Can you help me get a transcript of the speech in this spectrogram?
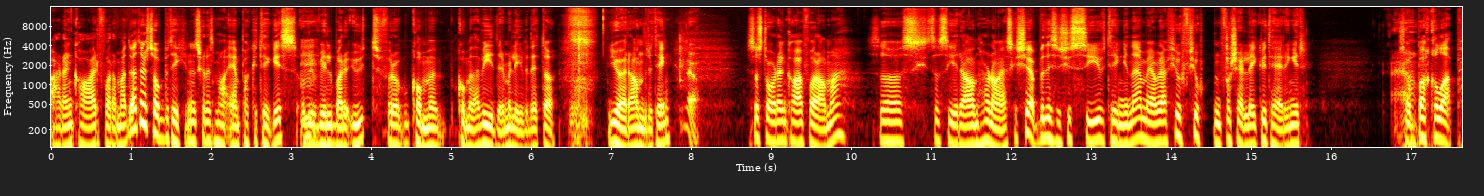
er det en kar foran meg. Du vet du står på butikken, du skal liksom ha en pakke tyggis, og du vil bare ut for å komme, komme deg videre med livet ditt og gjøre andre ting. ja. Så står det en kar foran meg. Så, så sier han Hør nå, jeg skal kjøpe disse 27 tingene, men jeg vil ha 14 forskjellige kvitteringer. Så buckle up.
